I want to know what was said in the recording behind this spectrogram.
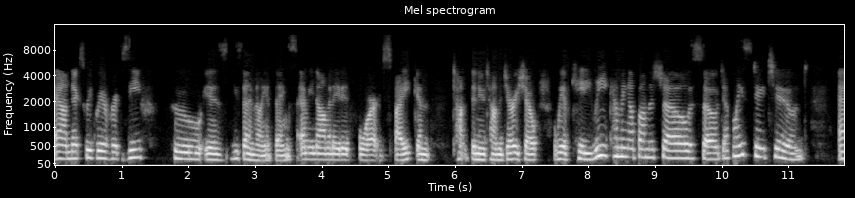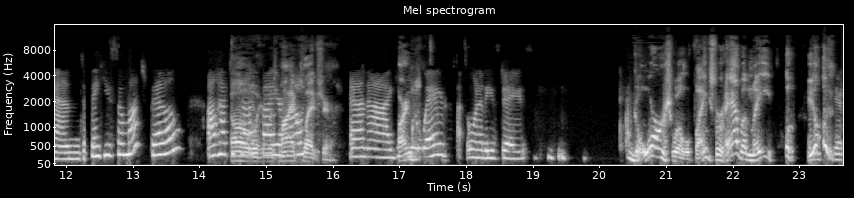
Um, next week we have Rick Zieff, who is he's done a million things. Emmy nominated for Spike and Tom, the new Tom and Jerry show. We have Katie Leigh coming up on the show, so definitely stay tuned. And thank you so much, Bill. I'll have to Oh, it by your my house pleasure. and uh, give Pardon? you away one of these days. Gosh, well, thanks for having me. Yeah.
